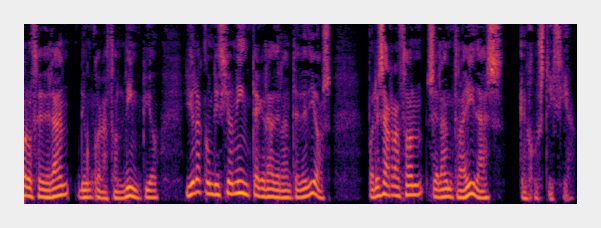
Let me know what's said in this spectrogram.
procederán de un corazón limpio y una condición íntegra delante de Dios. Por esa razón serán traídas en justicia.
